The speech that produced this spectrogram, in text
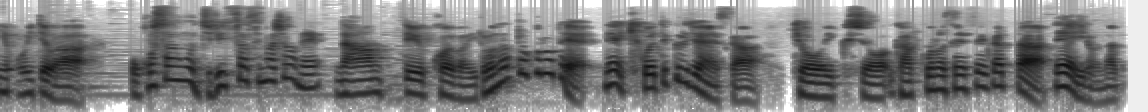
においては、お子さんを自立させましょうね。なんていう声はいろんなところでね、聞こえてくるじゃないですか。教育書、学校の先生方で、いろんな、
